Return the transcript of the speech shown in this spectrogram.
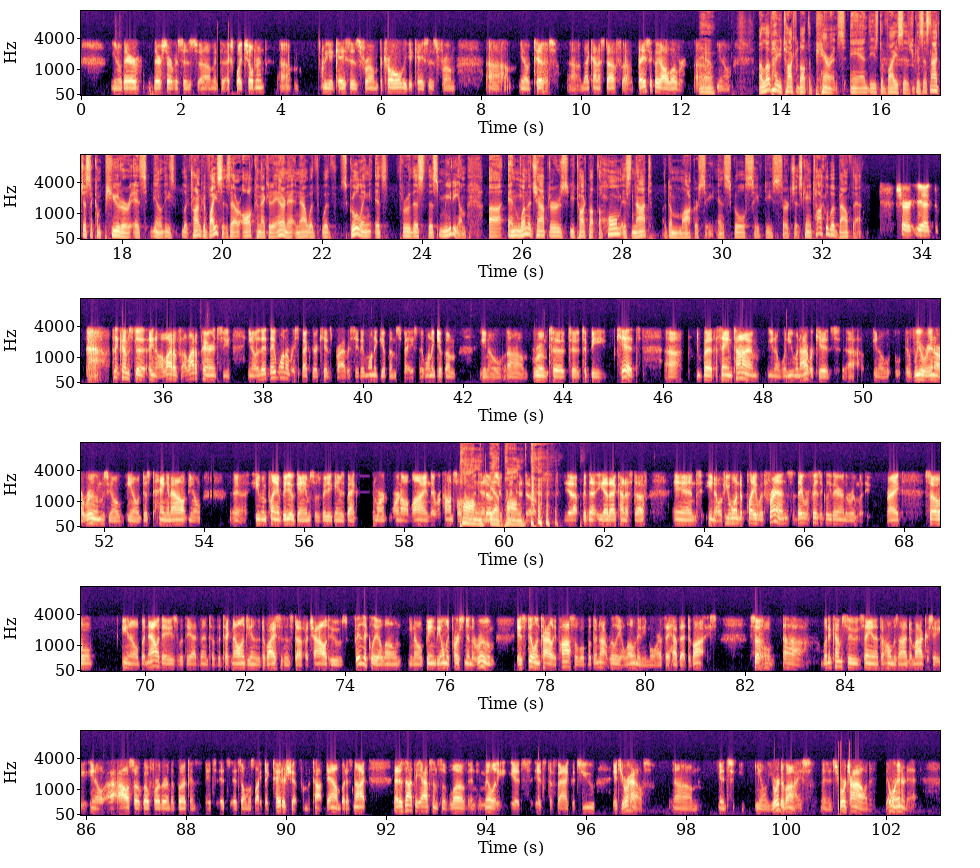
you know, their their services um, to exploit children. Um, we get cases from patrol. We get cases from, um, you know, tips, uh, that kind of stuff. Uh, basically, all over. Uh, yeah. You know. I love how you talked about the parents and these devices because it's not just a computer; it's you know these electronic devices that are all connected to the internet. And now with with schooling, it's through this this medium. Uh, and one of the chapters you talked about the home is not democracy and school safety searches. Can you talk a little bit about that? Sure. Yeah. When it comes to you know a lot of a lot of parents, you you know they they want to respect their kids' privacy. They want to give them space. They want to give them you know um, room to to to be kids. Uh, but at the same time, you know, when you and I were kids, uh, you know, if we were in our rooms, you know, you know, just hanging out, you know, uh, even playing video games, those video games back weren't weren't online. They were consoles, Pong, Nintendo, yeah, Super Pong. Nintendo, yeah, that yeah, that kind of stuff. And, you know, if you wanted to play with friends, they were physically there in the room with you, right? So, you know, but nowadays with the advent of the technology and the devices and stuff, a child who's physically alone, you know, being the only person in the room is still entirely possible, but they're not really alone anymore if they have that device. So, uh, when it comes to saying that the home is not a democracy, you know, I also go further in the book, and it's it's it's almost like a dictatorship from the top down. But it's not that is not the absence of love and humility. It's it's the fact that you it's your house, um, it's you know your device, and it's your child, your internet.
